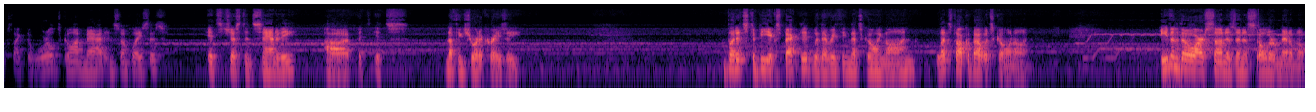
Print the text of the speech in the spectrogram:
looks like the world's gone mad in some places. It's just insanity. Uh, it, it's nothing short of crazy. But it's to be expected with everything that's going on. Let's talk about what's going on. Even though our sun is in a solar minimum,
